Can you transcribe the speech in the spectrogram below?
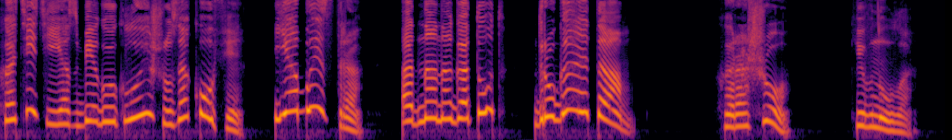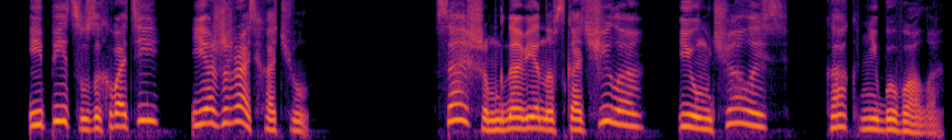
Хотите, я сбегаю к Луишу за кофе? Я быстро. Одна нога тут, другая там!» «Хорошо», — кивнула. «И пиццу захвати, я жрать хочу». Сайша мгновенно вскочила и умчалась, как не бывало.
